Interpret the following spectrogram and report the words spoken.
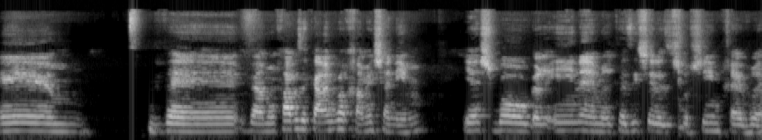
אמ, ו... והמרחב הזה קיים כבר חמש שנים. יש בו גרעין אה, מרכזי של איזה שלושים חבר'ה.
